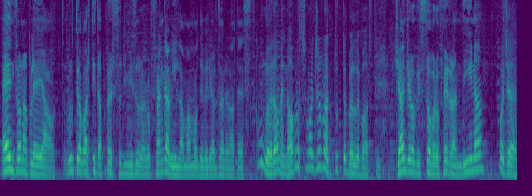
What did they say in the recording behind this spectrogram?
è in zona play-out. L'ultima partita ha perso di misura col Francavilla, ma mo deve rialzare la testa. Comunque, veramente, la prossima giornata tutte belle partite. C'è Angelo Cristoforo Ferrandina. Poi c'è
